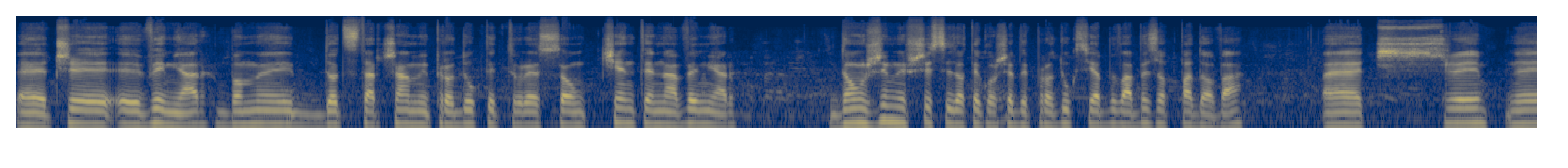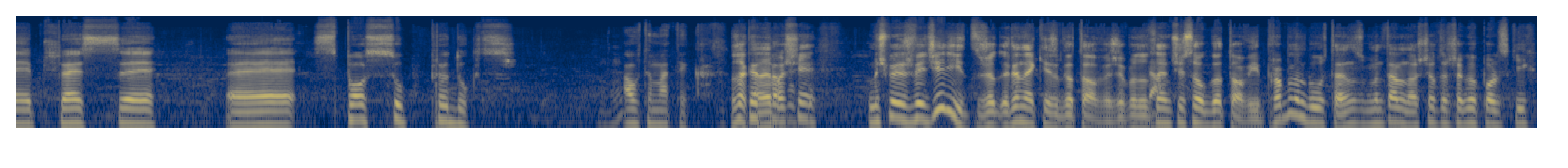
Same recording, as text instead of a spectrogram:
e, czy e, wymiar, bo my dostarczamy produkty, które są cięte na wymiar. Dążymy wszyscy do tego, żeby produkcja była bezodpadowa, e, czy przez sposób produkcji. Automatyka. No tak, ale właśnie myśmy już wiedzieli, że rynek jest gotowy, że producenci są gotowi. Problem był ten z mentalnością też polskich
